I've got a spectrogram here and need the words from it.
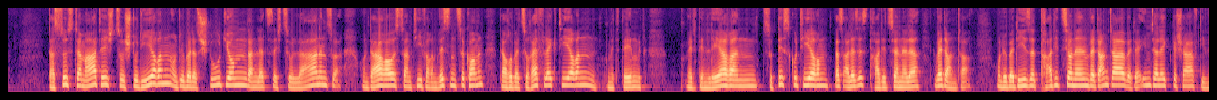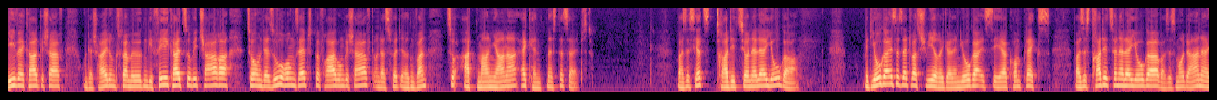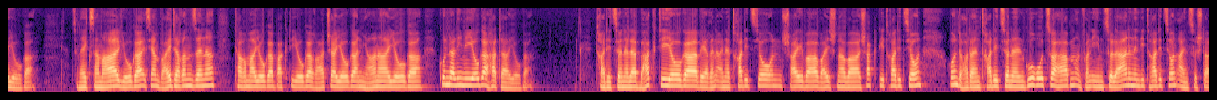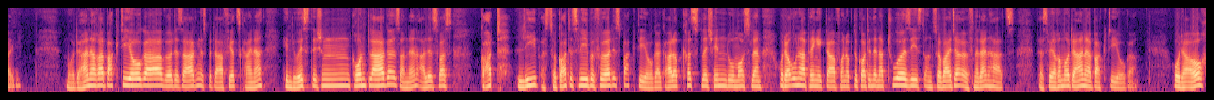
Das systematisch zu studieren und über das Studium dann letztlich zu lernen und daraus zu einem tieferen Wissen zu kommen, darüber zu reflektieren, mit den, mit, mit den Lehrern zu diskutieren, das alles ist traditioneller Vedanta. Und über diese traditionellen Vedanta wird der Intellekt geschärft, die Viveka geschärft, Unterscheidungsvermögen, die Fähigkeit zu Vichara, zur Untersuchung, Selbstbefragung geschärft und das führt irgendwann zu Atmanjana, Erkenntnis des Selbst. Was ist jetzt traditioneller Yoga? Mit Yoga ist es etwas schwieriger, denn Yoga ist sehr komplex. Was ist traditioneller Yoga? Was ist moderner Yoga? Zunächst einmal, Yoga ist ja im weiteren Sinne Karma Yoga, Bhakti Yoga, Raja Yoga, Jnana Yoga, Kundalini Yoga, Hatha Yoga. Traditioneller Bhakti Yoga wäre in einer Tradition, Shaiva, Vaishnava, Shakti Tradition und dort einen traditionellen Guru zu haben und von ihm zu lernen, in die Tradition einzusteigen. Modernerer Bhakti Yoga würde sagen, es bedarf jetzt keiner hinduistischen Grundlage, sondern alles, was Gott liebt, was zur Gottesliebe führt, ist Bhakti Yoga, egal ob christlich, Hindu, Moslem oder unabhängig davon, ob du Gott in der Natur siehst und so weiter, öffne dein Herz. Das wäre moderner Bhakti Yoga. Oder auch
